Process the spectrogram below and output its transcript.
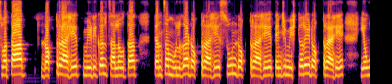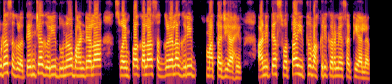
स्वतः डॉक्टर आहेत मेडिकल चालवतात. त्यांचा मुलगा डॉक्टर आहे सून डॉक्टर आहे त्यांचे मिस्टरही डॉक्टर आहे. एवढं सगळं. त्यांच्या घरी धुणं भांड्याला स्वयंपाकाला सगळ्याला घरी माताजी आहेत. आणि त्या स्वतः इथं भाकरी करण्यासाठी आल्यात.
